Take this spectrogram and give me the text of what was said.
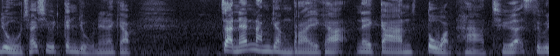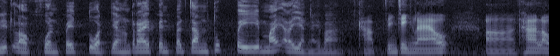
อยู่ใช้ชีวิตกันอยู่เนี่ยนะครับ จะแนะนำอย่างไรคะในการตรวจหาเชื้อซิฟิลิสเราควรไปตรวจอย่างไรเป็นประจำทุกปีไหมอะไรอย่างไรบ้างครับจริงๆแล้วเอ่อถ้าเรา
